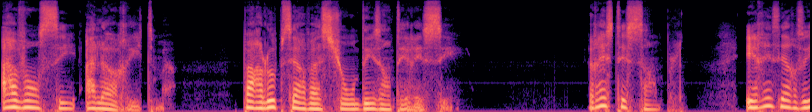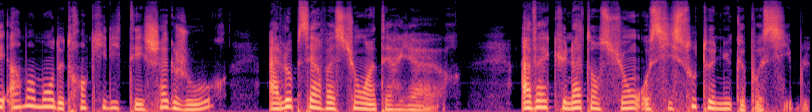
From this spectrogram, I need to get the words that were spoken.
avancez à leur rythme, par l'observation désintéressée. Restez simple et réservez un moment de tranquillité chaque jour à l'observation intérieure, avec une attention aussi soutenue que possible.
